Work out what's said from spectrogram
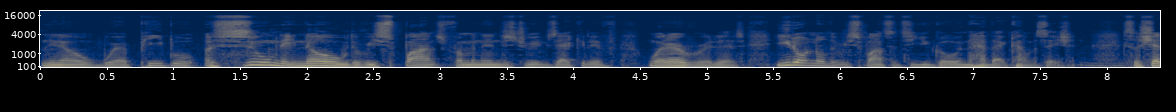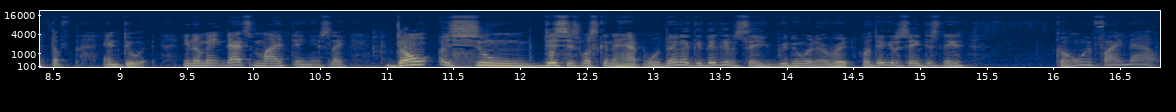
you know where people assume they know the response from an industry executive, whatever it is. You don't know the response until you go and have that conversation. Mm-hmm. So shut the f- and do it. You know what I mean? That's my thing. It's like don't assume this is what's gonna happen. Well, they're they're gonna say we're doing it already, or they're gonna say this. Thing. Go and find out.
